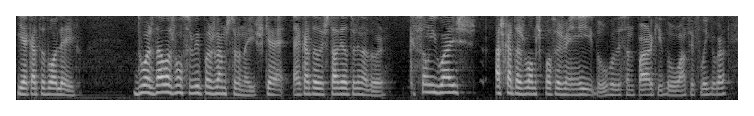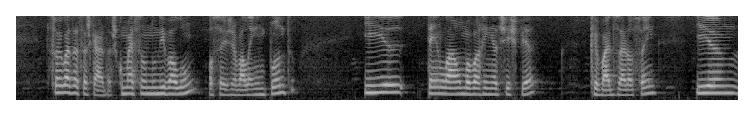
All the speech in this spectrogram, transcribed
e a carta do olheiro. Duas delas vão servir para jogar nos torneios, que é a carta do estádio e do treinador, que são iguais às cartas bónus que vocês veem aí, do Goodison Park e do Ansi Flick agora. São iguais a essas cartas. Começam no nível 1, ou seja, valem um ponto, e tem lá uma barrinha de XP, que vai de 0 ao 100, e um,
